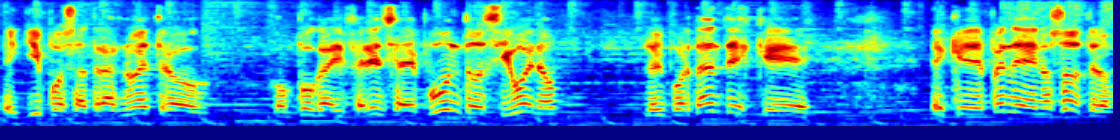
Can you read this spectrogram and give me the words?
equipos atrás nuestro con poca diferencia de puntos y bueno, lo importante es que, es que depende de nosotros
